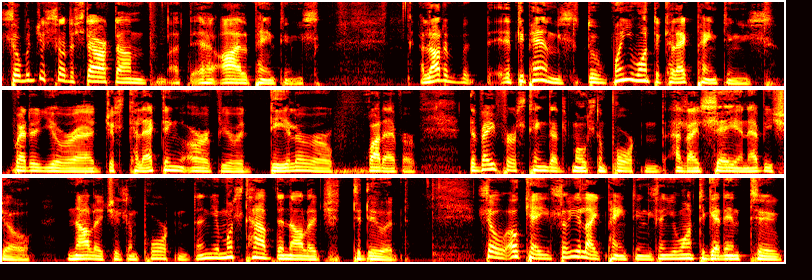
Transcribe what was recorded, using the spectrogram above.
So we'll just sort of start on uh, oil paintings. A lot of it depends. when you want to collect paintings, whether you're uh, just collecting or if you're a dealer or whatever the very first thing that's most important, as I say in every show, knowledge is important, and you must have the knowledge to do it. So, okay, so you like paintings and you want to get into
